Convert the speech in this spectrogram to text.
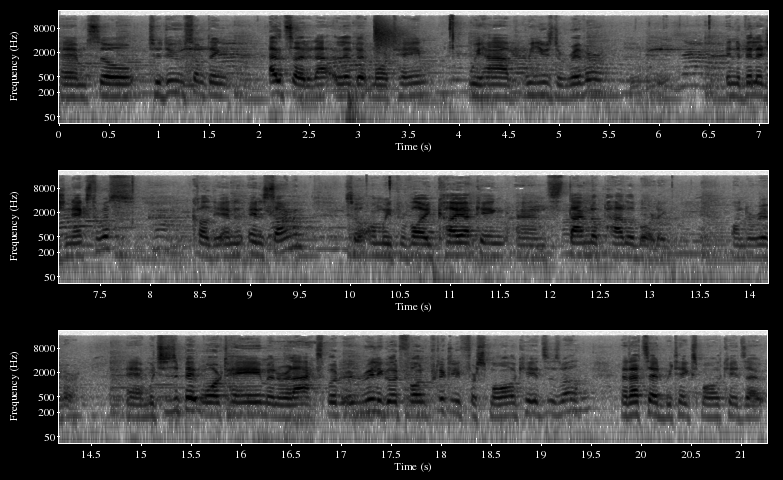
Um, so to do something outside of that, a little bit more tame, we have we used a river in the village next to us called the En-. So and we provide kayaking and stand-up paddleboarding on the river. Um, which is a bit more tame and relaxed, but really good fun, particularly for small kids as well. Now that said, we take small kids out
